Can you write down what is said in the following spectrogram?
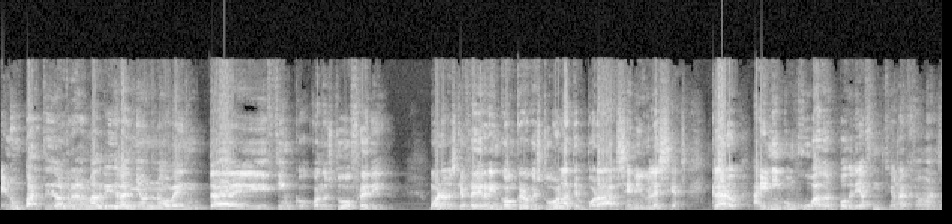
En un partido del Real Madrid del año 95, cuando estuvo Freddy. Bueno, es que Freddy Rincón creo que estuvo en la temporada de Arsenio Iglesias. Claro, ahí ningún jugador podría funcionar jamás.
